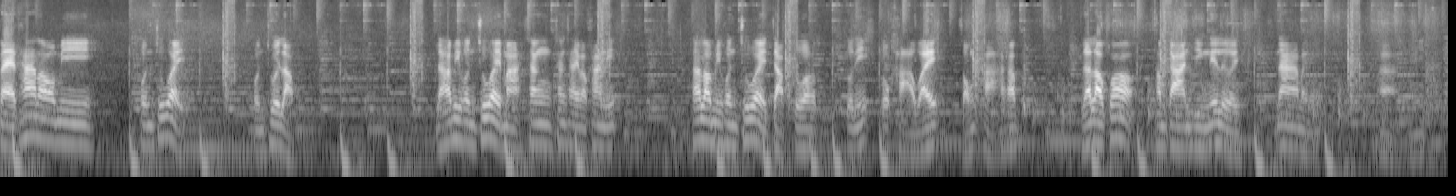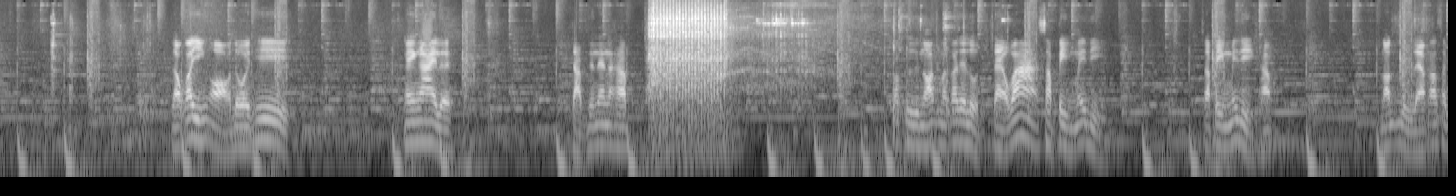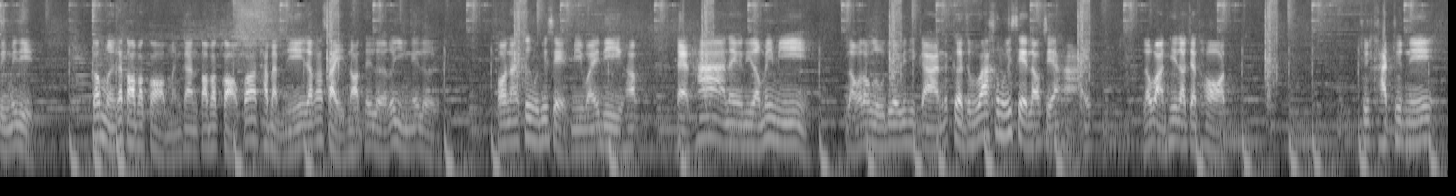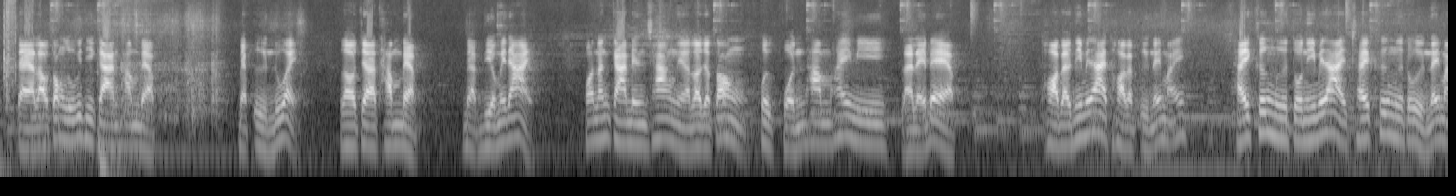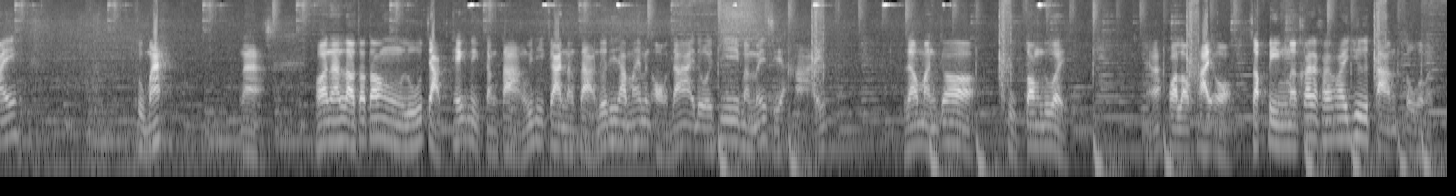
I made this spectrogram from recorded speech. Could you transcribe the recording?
แต่ถ้าเรามีคนช่วย คนช่วยหลับ แล้วถ้ามีคนช่วยมาช่างช่างชัยมาข้างนี้ ถ้าเรามีคนช่วยจับตัวตัวนี้ตัวขาไว้สองขาครับ แล้วเราก็ทำการยิงได้เลยหน้ามันอ่าอย่านี้ เราก็ยิงออกโดยที่ง่าย ๆเลย จับแน่นๆนะครับ ก็คือน็อตมันก็จะหลุด แต่ว่าสปริงไม่ดีสปริงไม่ดีครับน็อตหลุดแล้วก็สปริงไม่ดี ก็เหมือนกับตอนประกอบเหมือนกันตอนประกอบก็ทำแบบนี้แล้วก็ใส่น็อตได้เลยก็ยิงได้เลย เพราะนั้นเครื่องมือพิเศษมีไว้ดีครับ แต่ถ้าในกรณีเราไม่มีเราก็ต้องรู้ด้วยวิธีการถ้าเกิดสมมติว่าเครื่องมือพิเศษเราเสียหาย ระหว่างที่เราจะถอดชุดคัดชุดนี้ แต่เราต้องรู้วิธีการทำแบบแบบอื่นด้วย เราจะทำแบบแบบเดียวไม่ได้ เพราะนั้นการเป็นช่างเนี่ยเราจะต้องฝึกฝนทำให้มีหลาย ๆ แบบ ถอดแบบนี้ไม่ได้ถอดแบบอื่นได้ไหมใช้เครื่องมือตัวนี้ไม่ได้ใช้เครื่องมือตัวอื่นได้ไหมถูกไหมนะ เพราะนั้นเราจะต้องรู้จักเทคนิคต่างๆ วิธีการต่างๆ ด้วยที่ทำให้มันออกได้ โดยที่มันไม่เสียหาย แล้วมันก็ถูกต้องด้วยนะพอเราคลายออกสปริงมันก็จะค่อยๆ ยืดตามตัวมัน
